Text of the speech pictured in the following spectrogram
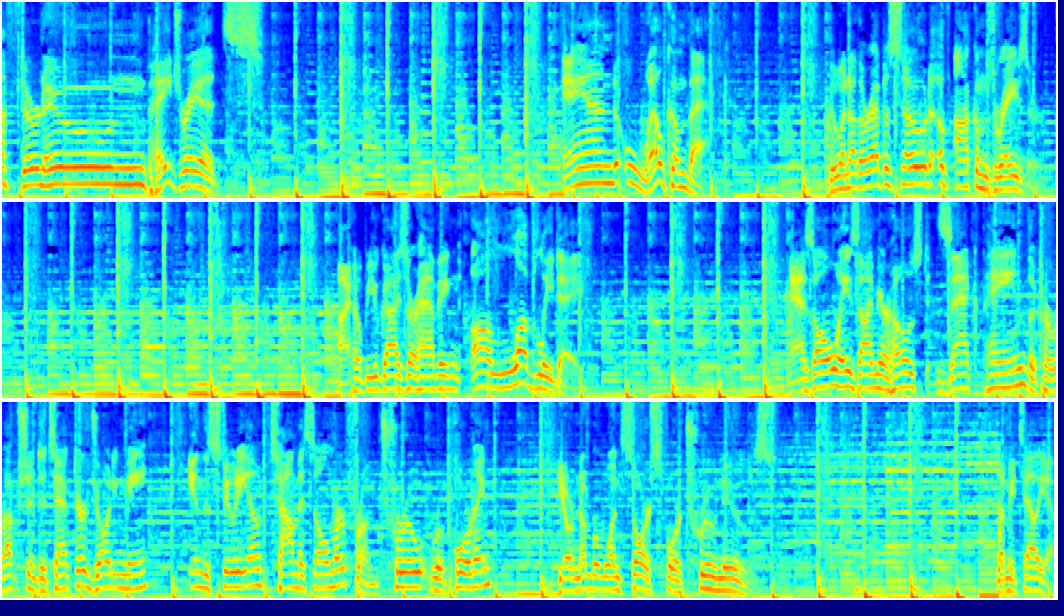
Afternoon, Patriots. And welcome back to another episode of Occam's Razor. I hope you guys are having a lovely day. As always, I'm your host, Zach Payne, the corruption detector. Joining me in the studio, Thomas Ulmer from True Reporting, your number one source for true news. Let me tell you,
